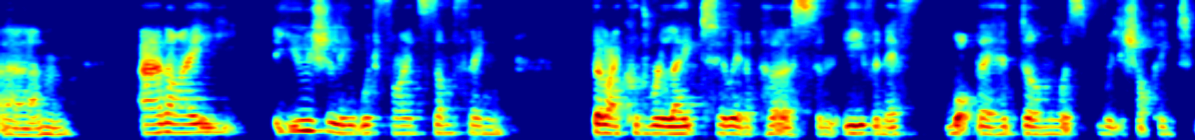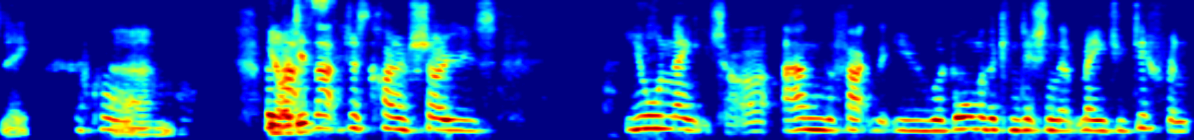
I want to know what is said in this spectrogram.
Yeah. Um, and I usually would find something that I could relate to in a person, even if what they had done was really shocking to me. Of course. Um, but know, that, did... that just kind of shows your nature and the fact that you were born with a condition that made you different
